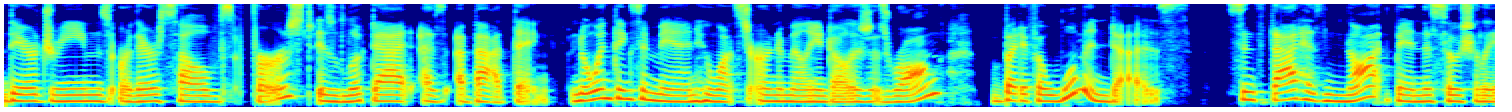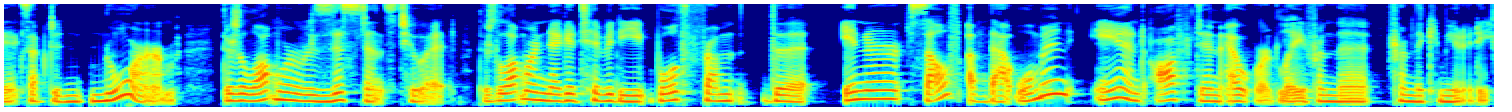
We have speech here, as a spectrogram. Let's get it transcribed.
their dreams or their selves first is looked at as a bad thing. No one thinks a man who wants to earn a million dollars is wrong, but if a woman does, since that has not been the socially accepted norm, there's a lot more resistance to it. There's a lot more negativity, both from the inner self of that woman and often outwardly from the, from the community.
